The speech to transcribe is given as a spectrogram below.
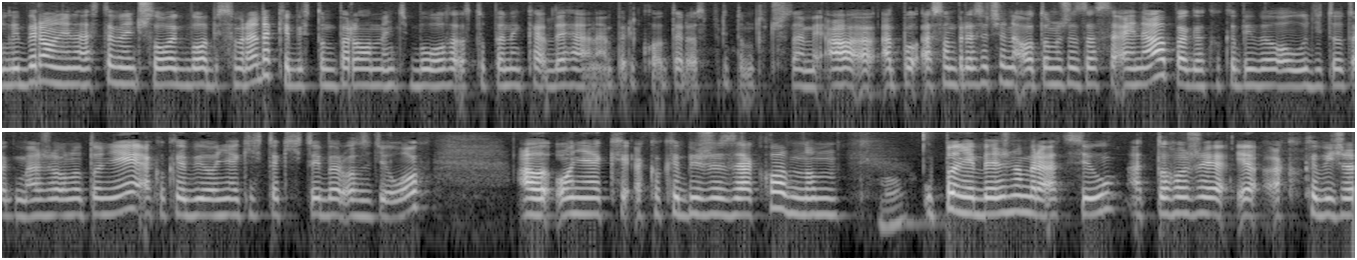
liberálne nastavený človek, bola by som rada, keby v tom parlamente bolo zastúpené KDH napríklad teraz pri tomto, čo tam je. A, a, a som presvedčená o tom, že zase aj naopak, ako keby veľa ľudí to tak má, že ono to nie je ako keby o nejakých takýchto iba rozdieloch, ale o nejaké, ako keby, že základnom, no. úplne bežnom ráciu a toho, že ja, ako keby, že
